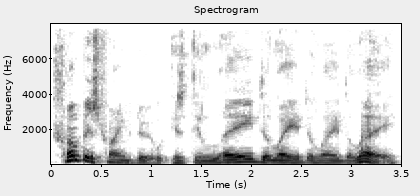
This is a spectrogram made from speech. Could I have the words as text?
Trump is trying to do is delay, delay, delay, delay,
